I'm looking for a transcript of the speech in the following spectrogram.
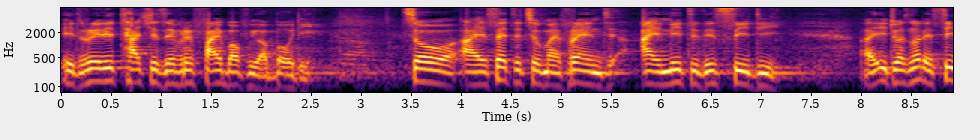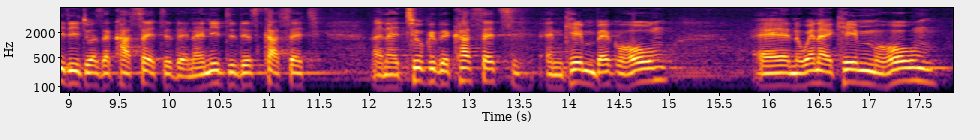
it really touches every fiber of your body. So I said to my friend, I need this CD. It was not a CD, it was a cassette then. I needed this cassette. And I took the cassette and came back home. And when I came home,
